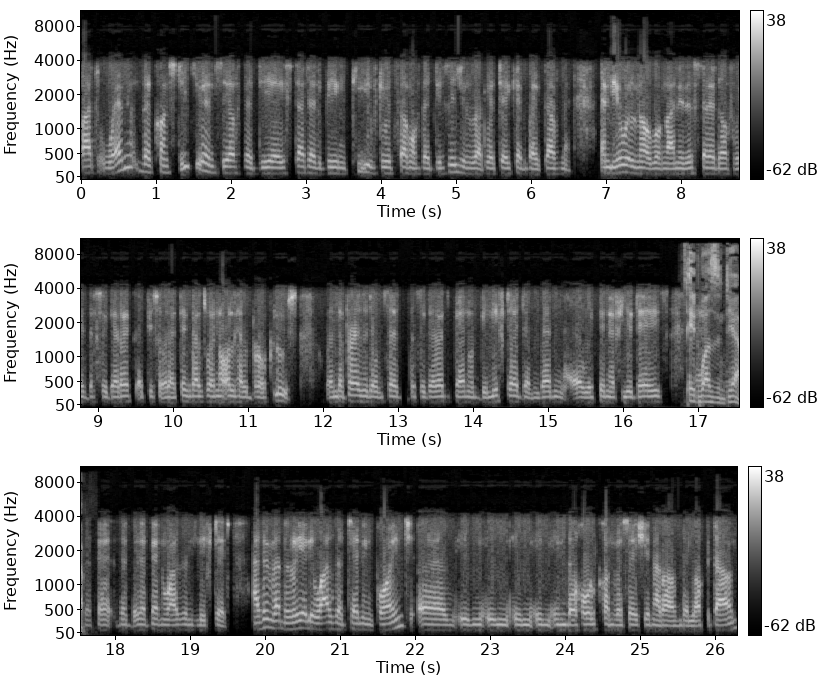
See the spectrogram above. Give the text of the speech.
But when the constituency of the DA started being peeved with some of the decisions that were taken by government, and you will know, Bongani, this started off with the cigarette episode. I think that's when all hell broke loose. When the president said the cigarette ban would be lifted, and then uh, within a few days, it uh, wasn't. Yeah, the, the, the, ban wasn't lifted. I think that really was a turning point uh, in, in in in in the whole conversation around the lockdown.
